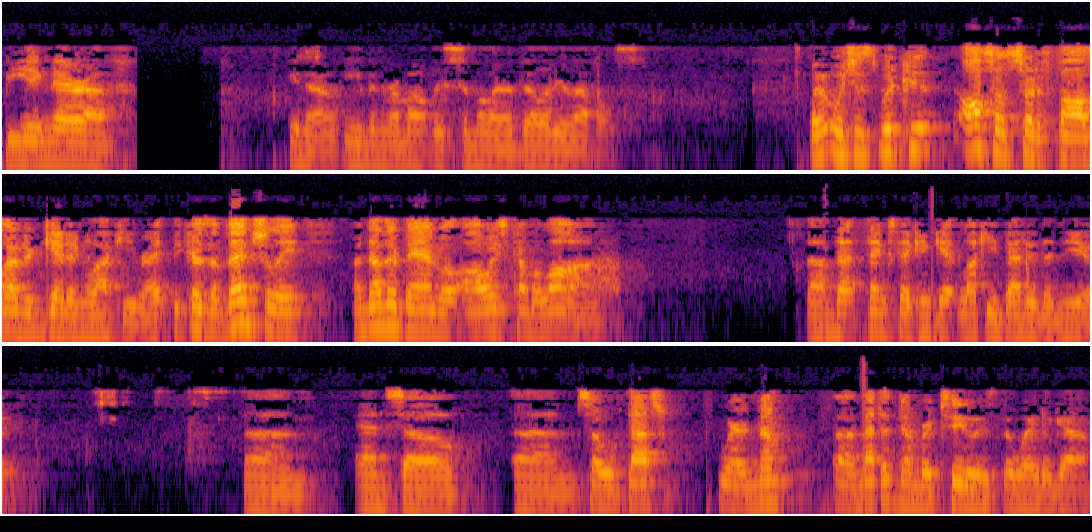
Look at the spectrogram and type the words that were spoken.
being there of, you know, even remotely similar ability levels. But which is which also sort of falls under getting lucky, right? Because eventually another band will always come along um, that thinks they can get lucky better than you. Um, and so, um, so that's where num- uh, method number two is the way to go.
